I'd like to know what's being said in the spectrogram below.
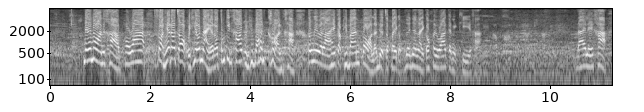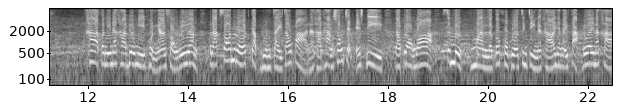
แน่นอนค่ะ เพราะว่าก่อนที่เราจะออกไปเที่ยวไหน เราต้องกินข้าวกันที่บ้านก่อนค่ะ ต้องมีเวลาให้กับที่บ้านก่อนแล้วเดี๋ยวจะไปกับเพื่อนยังไงก็ค่อยว่ากันอีกทีค่ะครับฝากผลงานที่ทางนี้ได้เลยค่ะ ค่ะ ตอนนี้นะคะเบลมีผลงาน 2 เรื่อง รักซ่อนรถกับดวงใจเจ้าป่านะคะ ทางช่อง 7 HD รับรองว่าสนุกมันแล้วก็ครบรถจริง ๆ นะคะ ยังไงฝากด้วยนะคะ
